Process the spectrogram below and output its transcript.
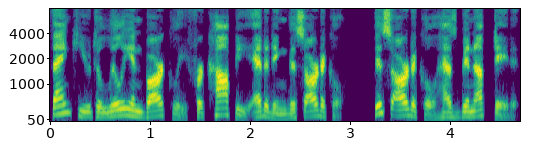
Thank you to Lillian Barkley for copy editing this article. This article has been updated.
